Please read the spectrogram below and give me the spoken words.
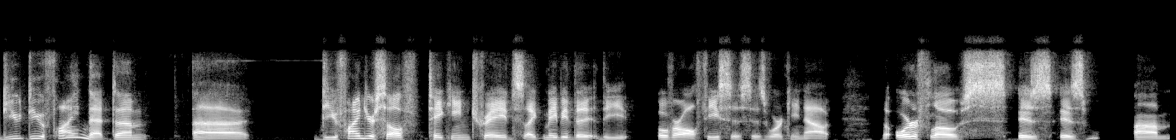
do you do you find that um, uh, do you find yourself taking trades like maybe the the overall thesis is working out, the order flow is is um,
